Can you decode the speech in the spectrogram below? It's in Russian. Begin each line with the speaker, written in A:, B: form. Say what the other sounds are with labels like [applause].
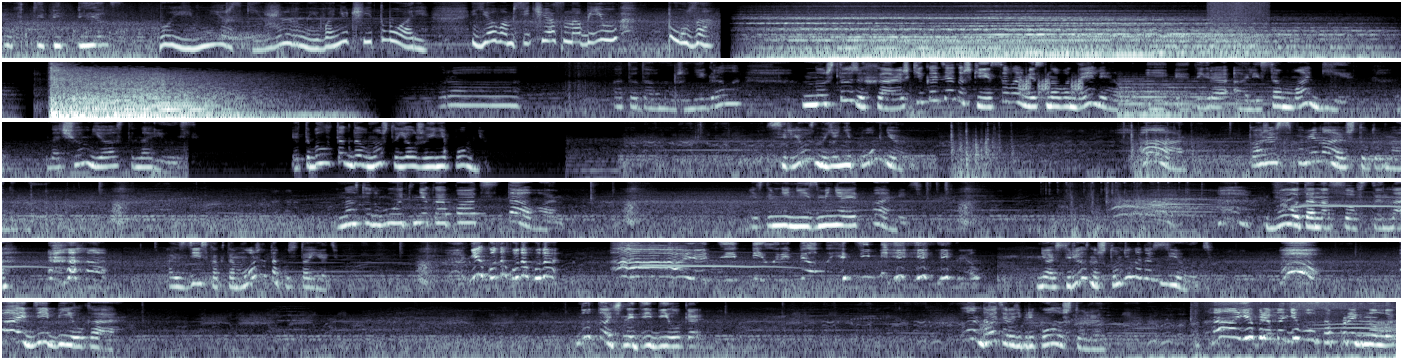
A: Ух ты, пипец.
B: Вы мерзкие, жирные, вонючие твари. Я вам сейчас набью пузо.
A: Ура! А то давно уже не играла. Ну что же, хамешки, котятушки, с вами снова Нелли. И это игра Алиса Магии. На чем я остановилась? Это было так давно, что я уже и не помню. Серьезно, я не помню? А, кажется, вспоминаю, что тут надо было. У нас тут будет некая подстава. Если мне не изменяет память. Вот она, собственно. [laughs] А здесь как-то можно так устоять? Нет, куда, куда, куда? А, я дебил, ребята, я дебил. Не, а серьезно, что мне надо сделать? Ай, дебилка. Ну точно дебилка. Ладно, давайте ради прикола, что ли. А, я прям на него запрыгнула.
